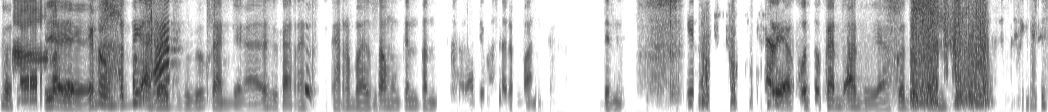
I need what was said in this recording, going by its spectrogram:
Iya Ah, iya iya. yang penting ada dulu kan ya. Karena karena bahasa mungkin penting di masa depan. Dan mungkin kali ya kutukan anu ya kutukan Inggris.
